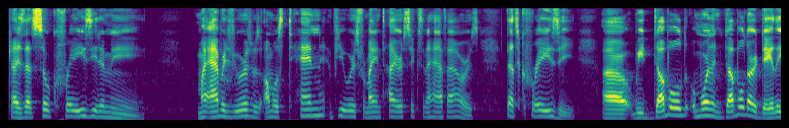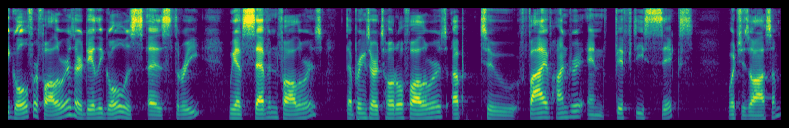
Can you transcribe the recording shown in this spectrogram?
Guys, that's so crazy to me my average viewers was almost 10 viewers for my entire six and a half hours. That's crazy. Uh, we doubled, more than doubled our daily goal for followers. Our daily goal was as three. We have seven followers. That brings our total followers up to 556, which is awesome.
